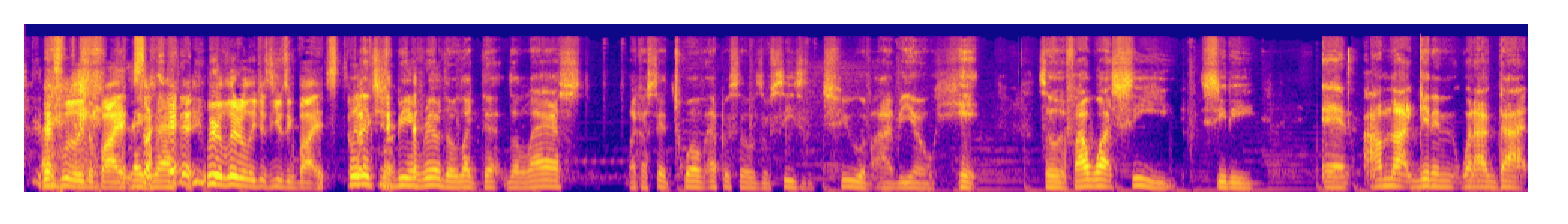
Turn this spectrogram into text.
That's literally the bias. Exactly. we were literally just using bias. I feel like just being real though. Like the the last, like I said, twelve episodes of season two of IBO hit. So if I watch C CD, and I'm not getting what I got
